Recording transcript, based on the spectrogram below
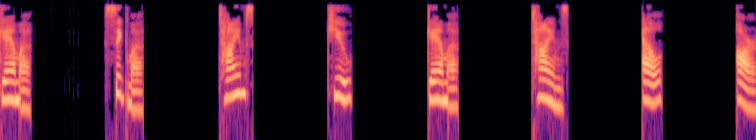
Gamma. Sigma times q gamma times l r.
